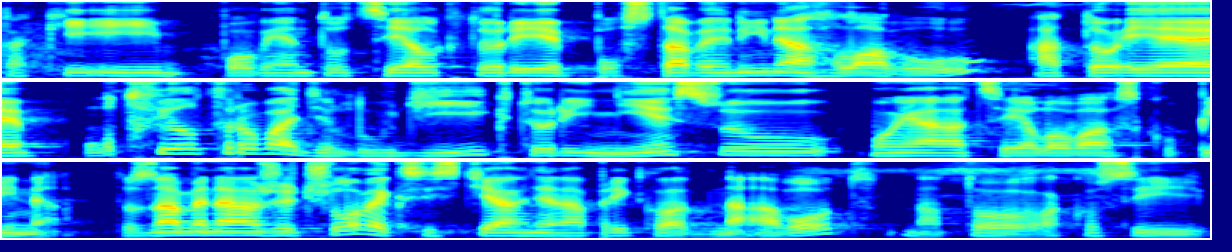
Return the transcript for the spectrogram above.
taký, poviem to, cieľ, ktorý je postavený na hlavu a to je odfiltrovať ľudí, ktorí nie sú moja cieľová skupina. To znamená, že človek si stiahne napríklad návod na to, ako si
